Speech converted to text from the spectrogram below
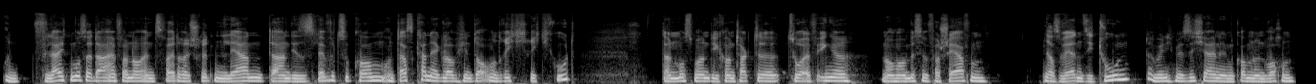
Und vielleicht muss er da einfach noch in zwei, drei Schritten lernen, da an dieses Level zu kommen. Und das kann er, glaube ich, in Dortmund richtig, richtig gut. Dann muss man die Kontakte zu Alf Inge noch mal ein bisschen verschärfen. Das werden sie tun, da bin ich mir sicher, in den kommenden Wochen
